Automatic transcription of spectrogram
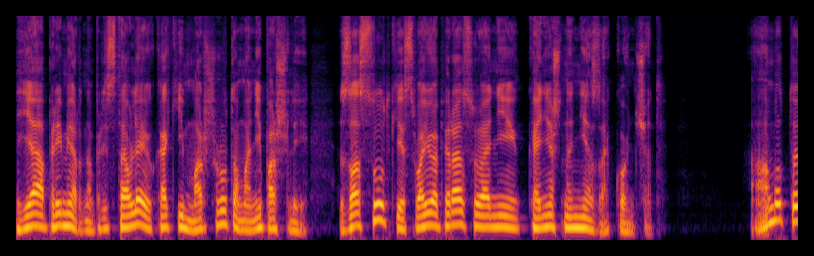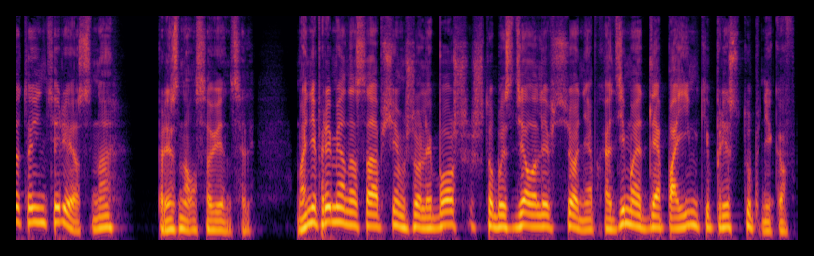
Я примерно представляю, каким маршрутом они пошли — за сутки свою операцию они, конечно, не закончат. «А вот это интересно», — признался Венцель. «Мы непременно сообщим Жоли Бош, чтобы сделали все необходимое для поимки преступников.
